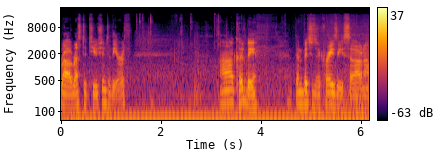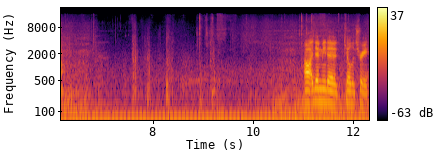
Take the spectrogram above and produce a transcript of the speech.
uh, restitution to the earth? Uh, could be. Them bitches are crazy, so I don't know. Oh, I didn't mean to kill the tree.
